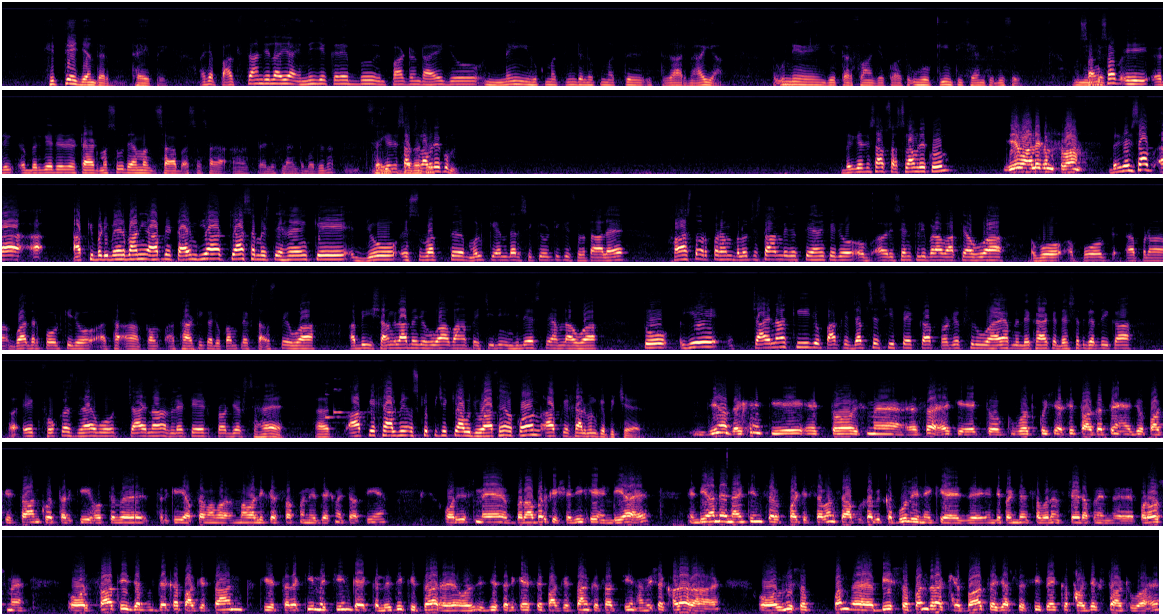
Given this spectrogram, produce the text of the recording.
ख़िते जे अंदरि ठहे पई। अच्छा पाकिस्तान जे लाइ इहा इन जे करे बि इंपॉर्टेंट आहे जो नई हुकूमत चूंडियल हुकूमत इक़्तदार में आई आहे त उन जे तरफ़ां जेको आहे उहो कीअं थी शयुनि खे ॾिसे। ब्रिगेडियर रिटायर्ड मसूद अहमद साहिबु असां सां टेलीफोन ते मौजूदु आहिनि। ब्रिगेडियर साहब अस्सलाम वालेकुम। जी वालेकुम सलाम। ब्रिगेडियर साहब आपकी बड़ी मेहरबानी आपने टाइम दिया। क्या समझते हैं कि जो इस वक्त मुल्क के अंदर सिक्योरिटी की सूरत हाल है ख़ास तौर पर हम बलूचिस्तान में देखते हैं कि जो रिसेंटली बड़ा वाक़ हुआ वो पोर्ट अपना ग्वादर पोर्ट की जो अथॉरिटी का जो कॉम्प्लेक्स था उस पर हुआ। अभी शांगला में जो हुआ वहाँ पे चीनी इंजीनियर्स पे हमला हुआ। तो ये चाइना की जो पाकिस्तान, जब से सी पैक का प्रोजेक्ट शुरू हुआ है, हमने देखा है कि दहशत गर्दी का एक फोकस जो है वो चाइना रिलेटेड प्रोजेक्ट्स हैं। तो आपके ख्याल में उसके पीछे क्या वजूहत हैं और कौन आपके ख्याल में उनके पीछे है? जी हाँ देखें कि एक तो इसमें ऐसा है कि एक तो वो कुछ ऐसी ताकतें हैं जो पाकिस्तान को तरक्की होते हुए, तरक्की याफ्ता मवालिक के सफ में देखना चाहती हैं। और इसमें बराबर के शरीक है, इंडिया है। इंडिया ने 1947 से आपको कभी कबूल ही नहीं किया as a independent sovereign state अपने पड़ोस में। और साथ ही जब देखा पाकिस्तान की तरक्की में चीन का एक कलीदी किरदार है और जिस तरीके से पाकिस्तान के साथ चीन हमेशा खड़ा रहा है और उन्नीस बीस सौ पंद्रह के बाद से जब से सी पैक का प्रोजेक्ट स्टार्ट हुआ है,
